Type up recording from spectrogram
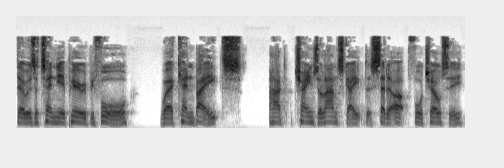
There was a 10 year period before where Ken Bates had changed the landscape that set it up for Chelsea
